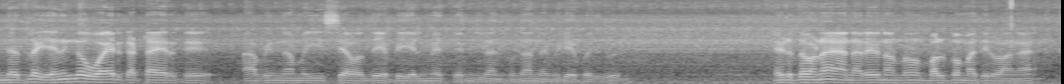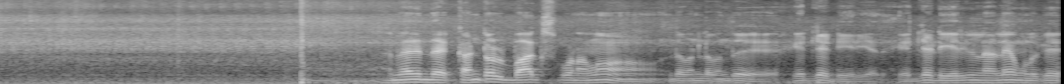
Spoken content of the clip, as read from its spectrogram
இந்த இடத்துல எங்கே ஒயர் கட் ஆகிருக்கு அப்படின்னு நம்ம ஈஸியாக வந்து எப்படி எளிமையாக தெரிஞ்சுக்கலாம்னு சொல்லி அந்த வீடியோ பதிவு. எடுத்தோடனே நிறைய நண்பர்கள் பல்பை மாற்றிடுவாங்க அதுமாதிரி இந்த கண்ட்ரோல் பாக்ஸ் போனாலும் இந்த வண்டியில் வந்து ஹெட்லைட் ஏரியாது ஹெட்லைட் ஏரியனாலே உங்களுக்கு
